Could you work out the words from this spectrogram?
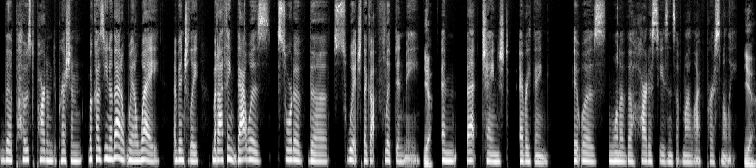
the postpartum depression, because, you know, that went away eventually, but I think that was sort of the switch that got flipped in me. Yeah. And that changed everything. It was one of the hardest seasons of my life personally. Yeah.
